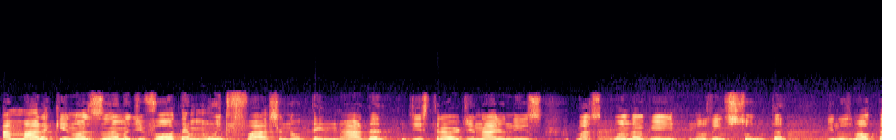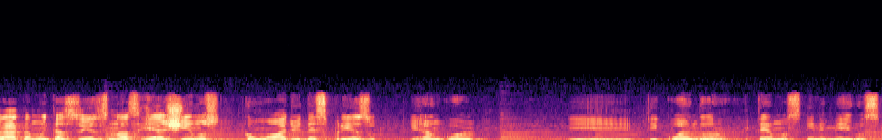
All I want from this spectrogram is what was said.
amar a quem nós ama de volta é muito fácil, não tem nada de extraordinário nisso. Mas quando alguém nos insulta e nos maltrata, muitas vezes nós reagimos com ódio e desprezo e rancor. E, e quando temos inimigos,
